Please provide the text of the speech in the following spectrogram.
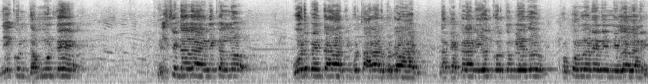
నీకు దమ్ముంటే గెలిచిండాల ఎన్నికల్లో? ఓడిపోయిన తర్వాత ఇప్పుడు తారాడుకుంటున్నాడు నాకు ఎక్కడ నియోజకవర్గం లేదు కుప్పంలోనే నేను నిలవాలని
